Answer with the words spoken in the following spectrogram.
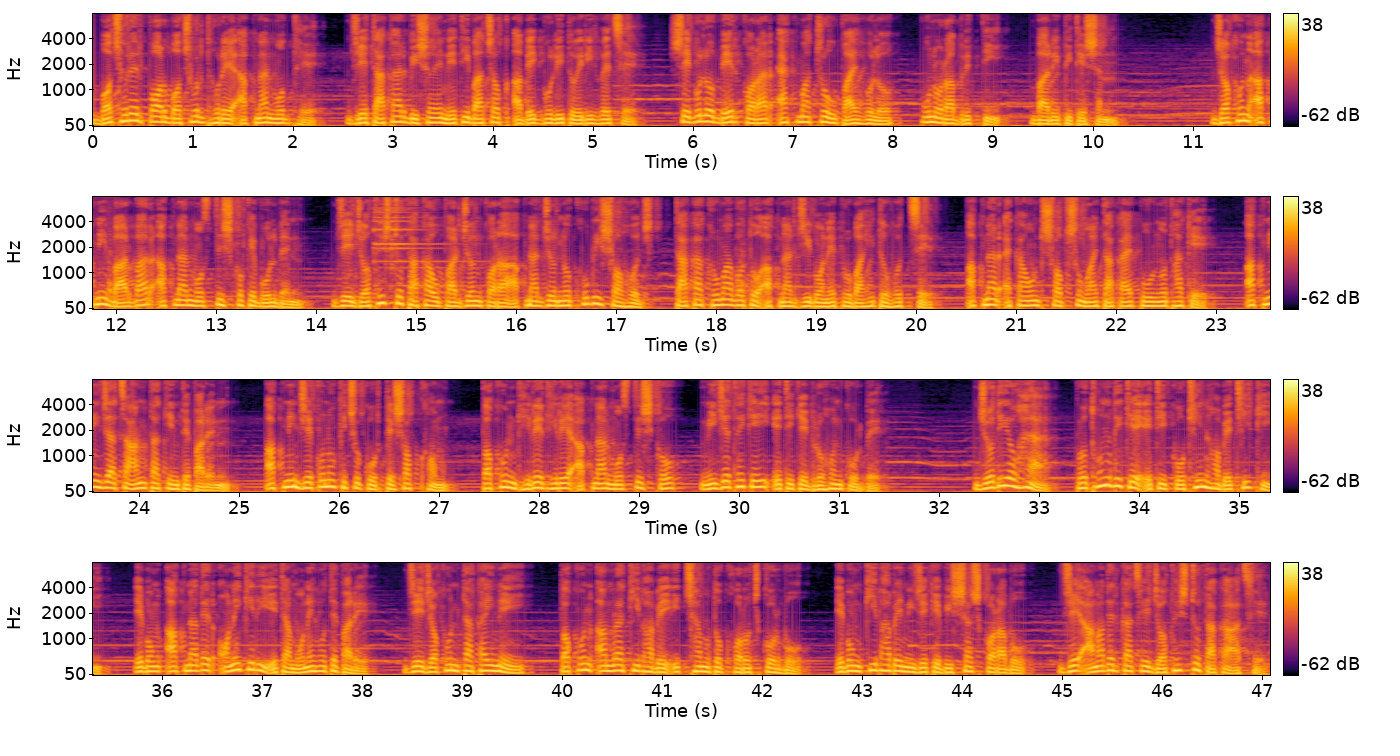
বছরের পর বছর ধরে আপনার মধ্যে যে টাকার বিষয়ে নেতিবাচক আবেগগুলি তৈরি হয়েছে, সেগুলো বের করার একমাত্র উপায় হল পুনরাবৃত্তি বা রিপিটেশন যখন আপনি বারবার আপনার মস্তিষ্ককে বলবেন যে যথেষ্ট টাকা উপার্জন করা আপনার জন্য খুবই সহজ, টাকা ক্রমাগত আপনার জীবনে প্রবাহিত হচ্ছে। আপনার অ্যাকাউন্ট সবসময় টাকায় পূর্ণ থাকে। আপনি যা চান তা কিনতে পারেন। আপনি যে কোনো কিছু করতে সক্ষম, তখন ধীরে ধীরে আপনার মস্তিষ্ক নিজে থেকেই এটিকে গ্রহণ করবে। যদিও হ্যাঁ প্রথম দিকে এটি কঠিন হবে ঠিকই, এবং আপনাদের অনেকেরই এটা মনে হতে পারে যে যখন টাকাই নেই, তখন আমরা কীভাবে ইচ্ছামতো খরচ করব। এবং কীভাবে নিজেকে বিশ্বাস করাব যে আমাদের কাছে যথেষ্ট টাকা আছে।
